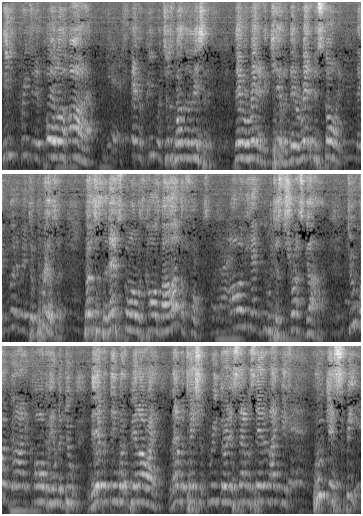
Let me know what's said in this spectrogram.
He's preaching and pulled her heart out. And the people just wasn't listening. They were ready to kill him. They were ready to stone him. They put him into prison. Brothers and sisters, that storm was caused by other folks. All he had to do was just trust God. Do what God had called for him to do, and everything would have been all right. Lamentations 3.37 said it like this. Who can speak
